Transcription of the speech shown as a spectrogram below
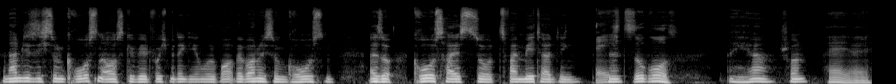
dann haben die sich so einen großen ausgewählt, wo ich mir denke, Junge, wir brauchen nicht so einen großen. Also, groß heißt so zwei Meter Ding. Echt? So groß? Ne? Ja, schon. Hey, hey.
